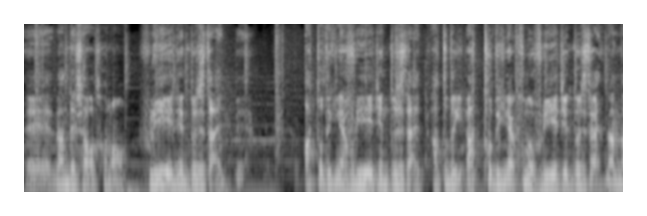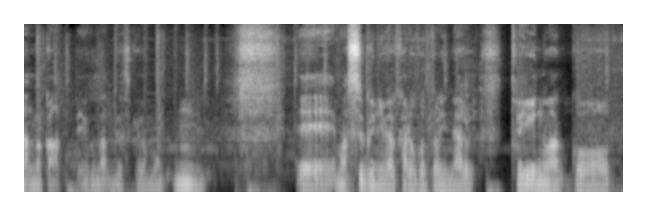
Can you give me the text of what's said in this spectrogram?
えー、何でしょう、そのフリーエージェント時代って、圧倒的なフリーエージェント時代、圧倒的圧倒的なこのフリーエージェント時代何なのかっていうことなんですけども、うん。えー、まあ、すぐに分かることになるというのは、こう、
